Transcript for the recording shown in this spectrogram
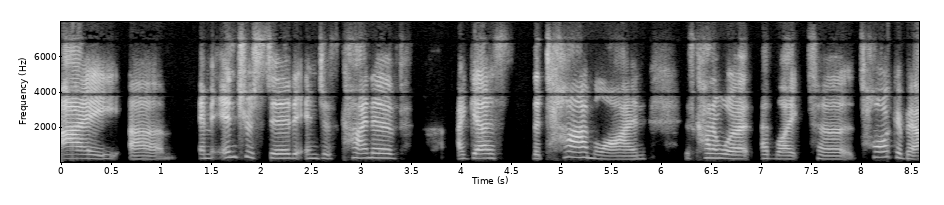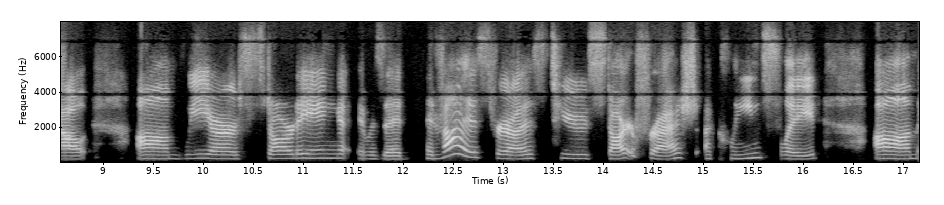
I um, am interested in just kind of, I guess, the timeline is kind of what I'd like to talk about. Um, we are starting, it was advised for us to start fresh, a clean slate. Um,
